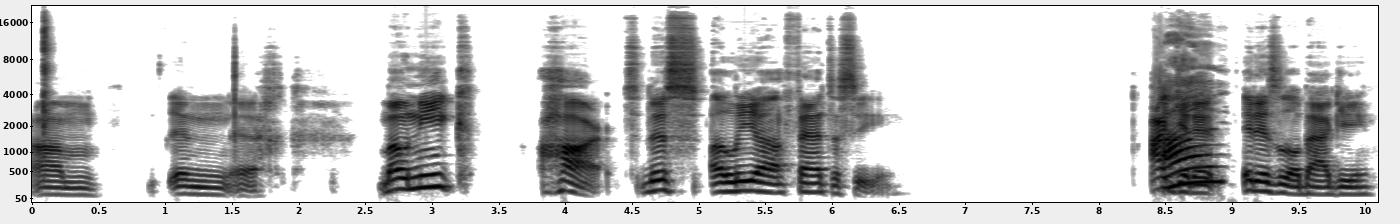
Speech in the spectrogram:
Um, in ugh. Monique Heart, this Aaliyah fantasy. I get it. It is a little baggy.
